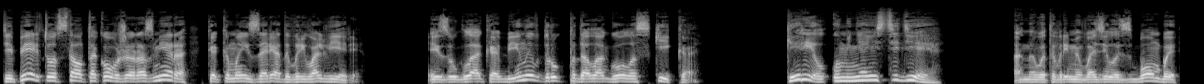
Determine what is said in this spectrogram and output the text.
Теперь тот стал такого же размера, как и мои заряды в револьвере. Из угла кабины вдруг подала голос Кика. «Кирилл, у меня есть идея». Она в это время возилась с бомбой,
